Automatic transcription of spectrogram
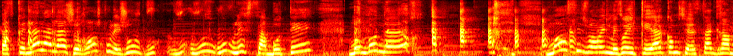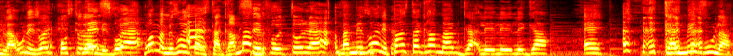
Parce que là, là, là, je range tous les jours. Vous, vous, vous- vous voulez saboter mon bonheur? Moi aussi, je vais avoir une maison Ikea comme sur Instagram, là, où les gens ils postent leur maison. pas? Moi, ma maison n'est pas Instagrammable. Ces photos-là. Ma maison, elle n'est pas Instagrammable, les, les, les gars. Eh, calmez-vous là.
